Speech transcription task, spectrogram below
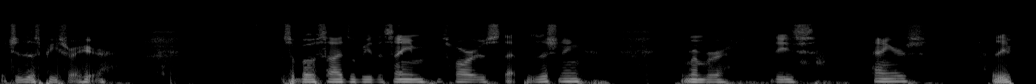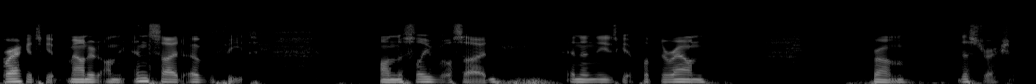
which is this piece right here. So both sides will be the same as far as that positioning. Remember, these hangers, or these brackets get mounted on the inside of the feet on the slave wheel side. And then these get flipped around from this direction.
